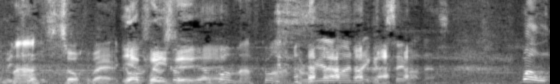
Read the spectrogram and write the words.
I mean, do you want us to talk about Yeah, please go, do. Go, yeah. go on, Matt. Go on. I really want to know what you're going to say about this. Well,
